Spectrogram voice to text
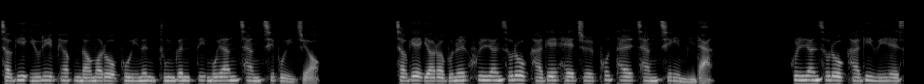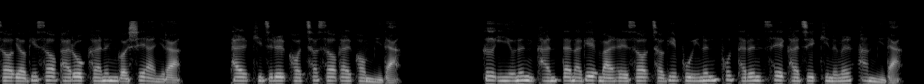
저기 유리벽 너머로 보이는 둥근 띠 모양 장치 보이죠? 저게 여러분을 훈련소로 가게 해줄 포탈 장치입니다. 훈련소로 가기 위해서 여기서 바로 가는 것이 아니라 달 기지를 거쳐서 갈 겁니다. 그 이유는 간단하게 말해서 저기 보이는 포탈은 세 가지 기능을 합니다.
